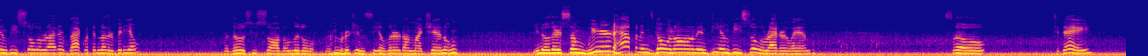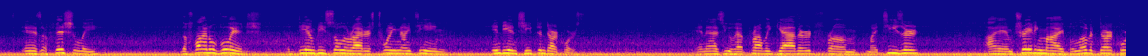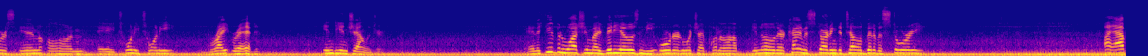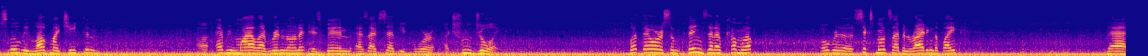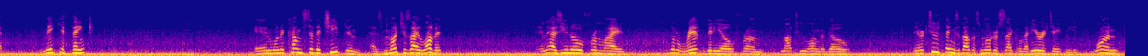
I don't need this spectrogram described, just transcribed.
DMV SoloRider back with another video. For those who saw the little emergency alert on my channel, you know there's some weird happenings going on in DMV SoloRider land. So today is officially the final voyage of DMV SoloRiders 2019 Indian Chieftain Dark Horse. And as you have probably gathered from my teaser, I am trading my beloved Dark Horse in on a 2020 bright red Indian Challenger. And if you've been watching my videos in the order in which I put them up, you know they're kind of starting to tell a bit of a story. I absolutely love my Chieftain. Uh, every mile I've ridden on it has been, as I've said before, a true joy. But there are some things that have come up over the six months I've been riding the bike that make you think. And when it comes to the Chieftain, as much as I love it, and as you know from my little rant video from not too long ago, there are two things about this motorcycle that irritate me. One,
